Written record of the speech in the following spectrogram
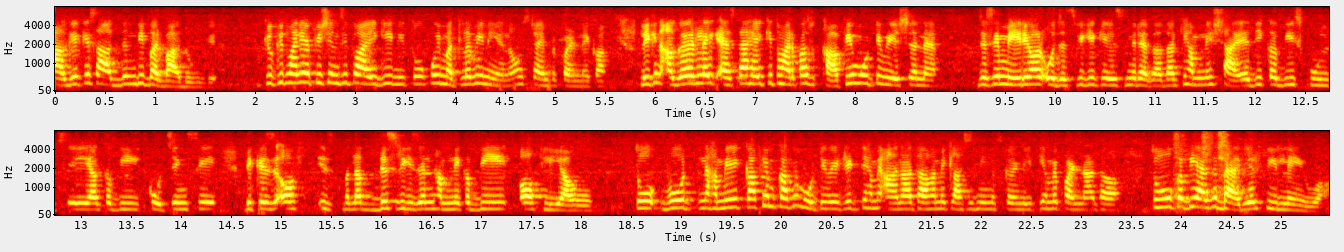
आगे के सात दिन भी बर्बाद होंगे। क्योंकि तुम्हारी एफिशिएंसी तो आएगी नहीं तो कोई मतलब ही नहीं है ना उस टाइम पे पढ़ने का। लेकिन अगर लाइक ऐसा है कि तुम्हारे पास काफ़ी मोटिवेशन है जैसे मेरे और ओजस्वी के केस में रहता था कि हमने शायद ही कभी स्कूल से या कभी कोचिंग से बिकॉज़ ऑफ़ मतलब दिस रीजन हमने कभी ऑफ़ लिया हो। तो वो हमें काफ़ी हम काफ़ी मोटिवेटेड थे हमें आना था हमें क्लासेस नहीं मिस करनी थी हमें पढ़ना था। तो वो कभी एज अ बैरियर फील नहीं हुआ।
